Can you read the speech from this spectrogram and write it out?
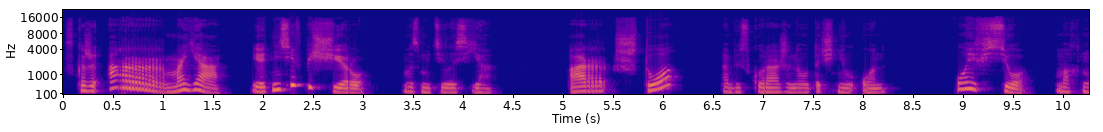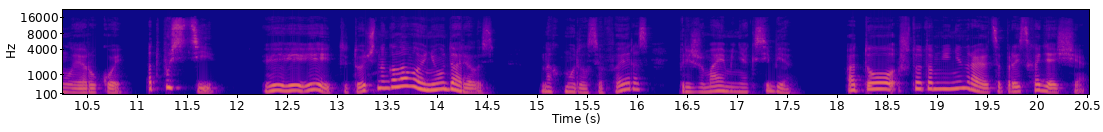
Скажи «Арр, моя!» и отнеси в пещеру», — возмутилась я. «Ар что?» — обескураженно уточнил он. «Ой, все!» — махнула я рукой. «Отпусти!» «Эй-эй-эй, ты точно головой не ударилась?» — нахмурился Фейрос, прижимая меня к себе. «А то что-то мне не нравится происходящее».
